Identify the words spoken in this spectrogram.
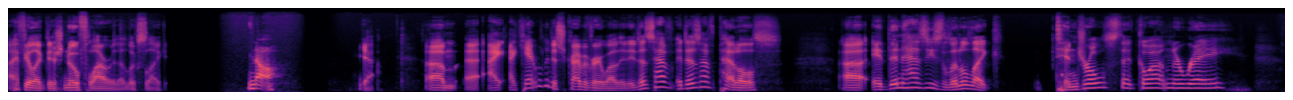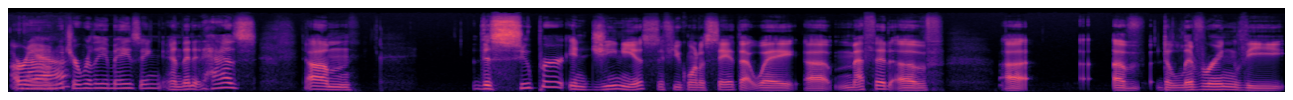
I feel like there's no flower that looks like it. No. Yeah. Um, I, I can't really describe it very well. It, it does have it does have petals. Uh, it then has these little like tendrils that go out in an array around, Yeah. which are really amazing. And then it has um, this super ingenious, if you want to say it that way, uh, method of uh, of delivering the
